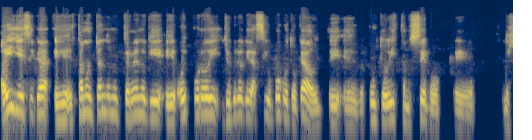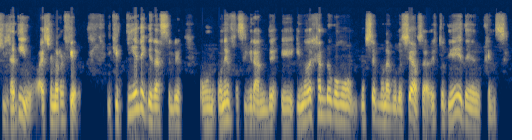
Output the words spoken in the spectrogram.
ahí, Jessica, eh, estamos entrando en un terreno que hoy por hoy yo creo que ha sido poco tocado desde el punto de vista, no sé, legislativo, a eso me refiero, y que tiene que dársele un, énfasis grande eh, y no dejarlo como, no sé, una curiosidad, o sea, esto tiene que tener urgencia.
